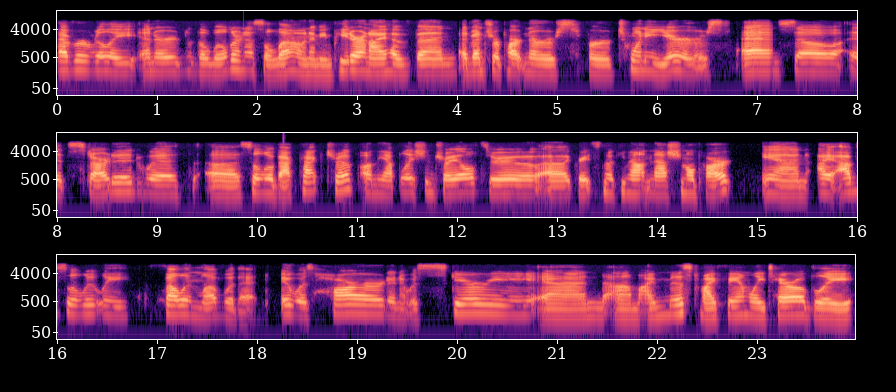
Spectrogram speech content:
ever really entered the wilderness alone. I mean, Peter and I have been adventure partners for 20 years. And so it started with a solo backpack trip on the Appalachian Trail through uh, Great Smoky Mountain National Park. And I absolutely fell in love with it. It was hard and it was scary, and um, I missed my family terribly.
